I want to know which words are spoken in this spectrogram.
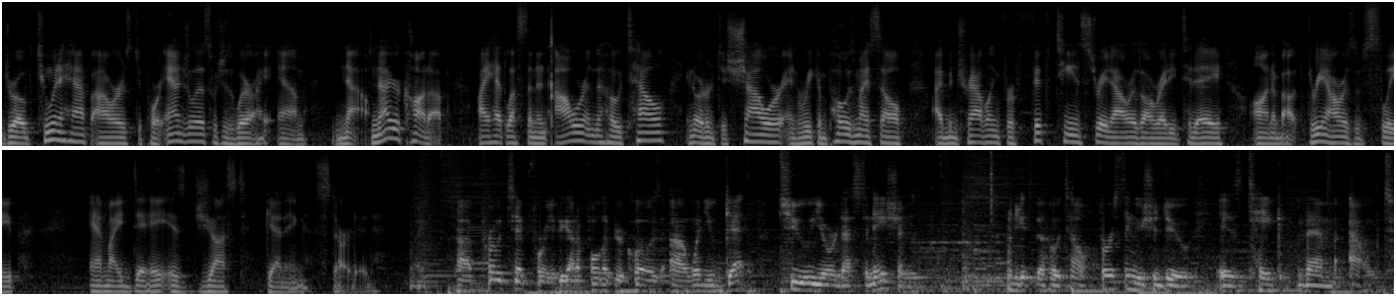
drove two and a half hours to Port Angeles, which is where I am now. So now you're caught up. I had less than an hour in the hotel in order to shower and recompose myself. I've been traveling for 15 straight hours already today on about three hours of sleep, and my day is just getting started. Uh, pro tip for you if you got to fold up your clothes, uh, when you get to your destination, when you get to the hotel, first thing you should do is take them out.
